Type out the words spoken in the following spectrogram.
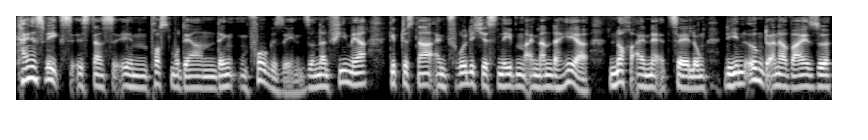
Keineswegs ist das im postmodernen Denken vorgesehen, sondern vielmehr gibt es da ein fröhliches Nebeneinander her, noch eine Erzählung, die in irgendeiner Weise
